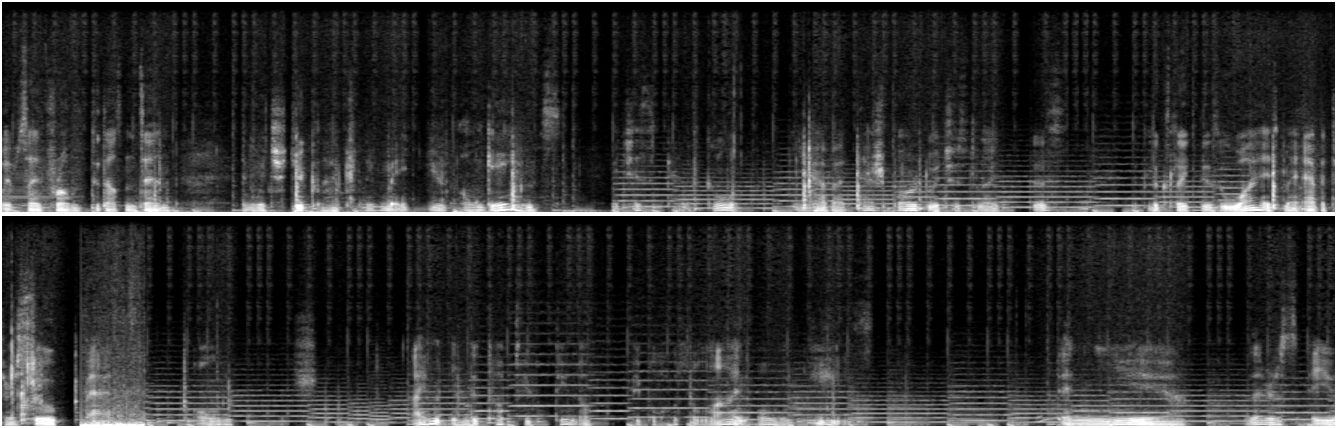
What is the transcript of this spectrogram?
website from 2010 in which you can actually make your own games, which is kind of cool. You have a dashboard which is like this. It looks like this. Why is my avatar so bad? Holy I'm in the top 15 of people who's online. Oh jeez. And yeah, there's a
